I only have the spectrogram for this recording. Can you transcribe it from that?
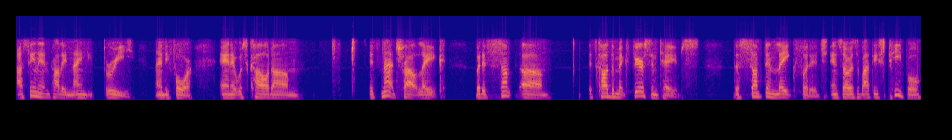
I seen it in probably '93, '94, and it was called um, it's not Trout Lake, but it's some um, it's called the McPherson tapes, the something lake footage, and so it's about these people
